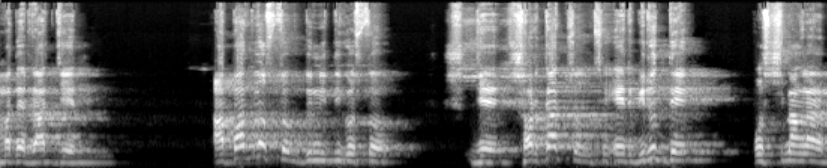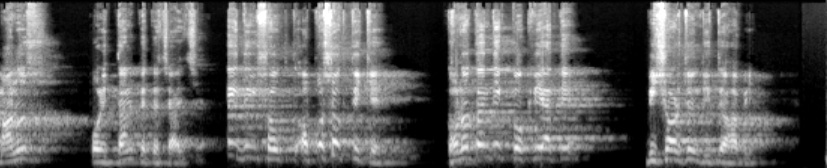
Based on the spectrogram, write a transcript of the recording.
আমাদের রাজ্যের আপাদমস্তক দুর্নীতিগ্রস্ত যে সরকার চলছে, এর বিরুদ্ধে পশ্চিমবাংলার মানুষ পরিত্রাণ পেতে চাইছে। এই দুই শক্তি- অপশক্তিকে গণতান্ত্রিক প্রক্রিয়াতে বিসর্জন দিতে হবে।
